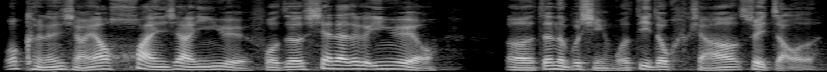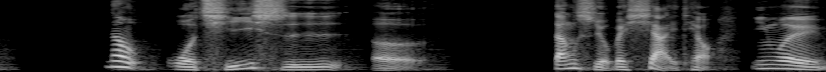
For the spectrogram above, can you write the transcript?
我可能想要换一下音乐，否则现在这个音乐哦，呃，真的不行，我自己都想要睡着了。”那我其实呃，当时有被吓一跳，因为。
